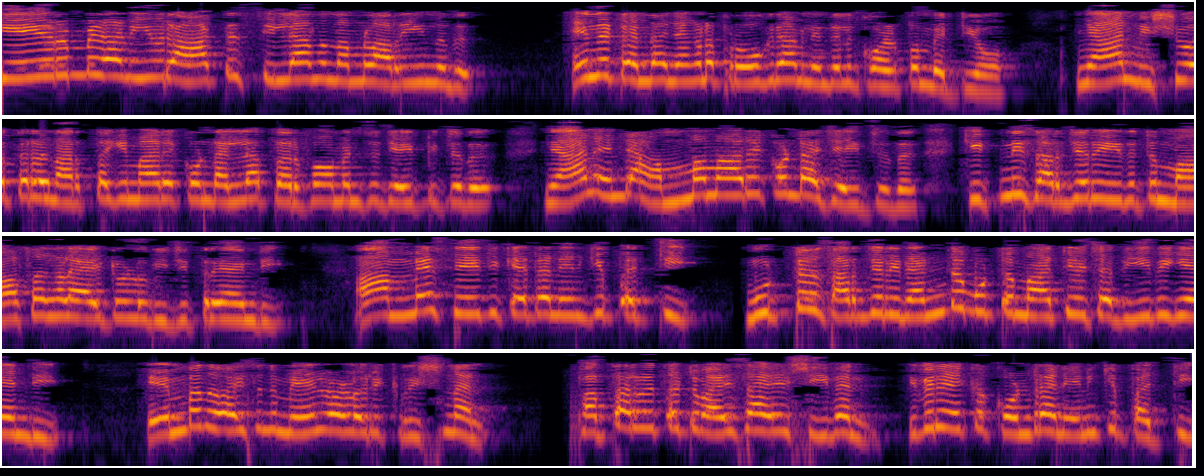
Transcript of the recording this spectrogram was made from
കേറുമ്പോഴാണ് ഈ ഒരു ആർട്ടിസ്റ്റ് ഇല്ല എന്ന് നമ്മൾ അറിയുന്നത്. എന്നിട്ട് എന്താ ഞങ്ങളുടെ പ്രോഗ്രാമിന് എന്തെങ്കിലും കുഴപ്പം പറ്റിയോ? ഞാൻ വിശ്വത്തര നർത്തകിമാരെ കൊണ്ടല്ല പെർഫോമൻസ് ചെയ്യിപ്പിച്ചത് ഞാൻ എന്റെ അമ്മമാരെ കൊണ്ടാ ചെയ്യിച്ചത് കിഡ്നി സർജറി ചെയ്തിട്ട് മാസങ്ങളെ ആയിട്ടുള്ളൂ വിചിത്ര ആന്റി ആ അമ്മയെ സ്റ്റേജിൽ കയറ്റാൻ എനിക്ക് പറ്റി മുട്ട് സർജറി രണ്ട് മുട്ട് മാറ്റി വെച്ച ദീപിക ആന്റി എൺപത് വയസ്സിന് മേലുള്ള ഒരു കൃഷ്ണൻ പത്തറുപത്തെട്ട് വയസ്സായ ശിവൻ ഇവരെയൊക്കെ കൊണ്ടുവരാൻ എനിക്ക് പറ്റി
